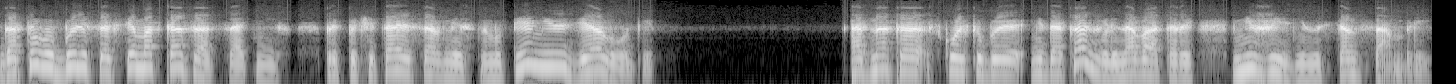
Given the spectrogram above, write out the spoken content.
готовы были совсем отказаться от них, предпочитая совместному пению диалоги. Однако, сколько бы ни доказывали новаторы нежизненность ансамблей,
